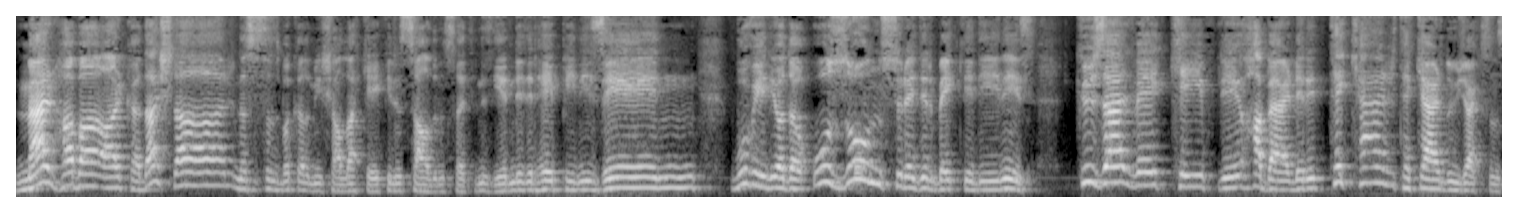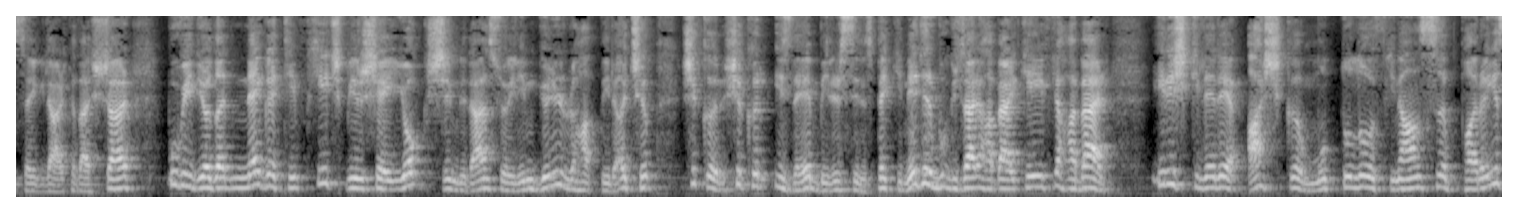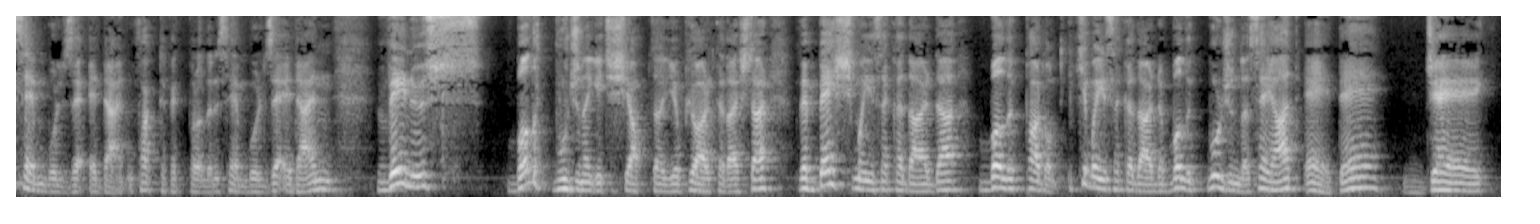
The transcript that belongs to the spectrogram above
Merhaba arkadaşlar. Nasılsınız bakalım inşallah keyfiniz, sağlığınız, sıhhatiniz yerindedir hepinizin. Bu videoda uzun süredir beklediğiniz güzel ve keyifli haberleri teker teker duyacaksınız sevgili arkadaşlar. Bu videoda negatif hiçbir şey yok. Şimdiden söyleyeyim. Gönül rahatlığıyla açıp şıkır şıkır izleyebilirsiniz. Peki nedir bu güzel haber, keyifli haber? İlişkileri, aşkı, mutluluğu, finansı, parayı sembolize eden, ufak tefek paraları sembolize eden Venüs balık burcuna geçiş yaptı, yapıyor arkadaşlar. Ve 5 Mayıs'a kadar da balık pardon 2 Mayıs'a kadar da balık burcunda seyahat edecek.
